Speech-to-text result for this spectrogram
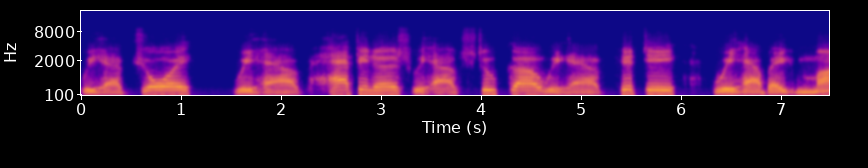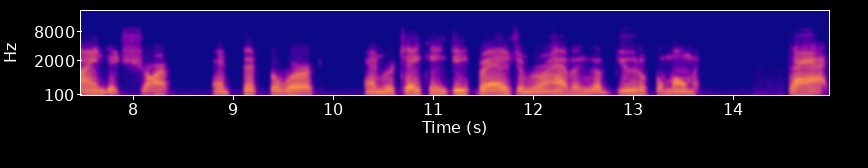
we have joy, we have happiness, we have sukha, we have piti, we have a mind that's sharp and fit for work, and we're taking deep breaths and we're having a beautiful moment. That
